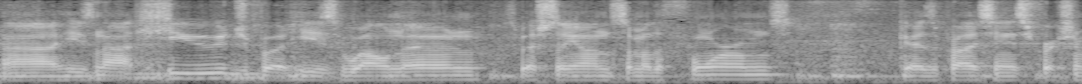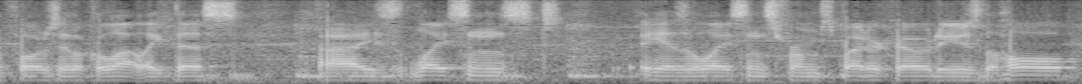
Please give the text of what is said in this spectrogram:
Uh, he's not huge, but he's well known, especially on some of the forums. You guys have probably seen his friction folders. They look a lot like this. Uh, he's licensed. He has a license from Spyderco to use the hole,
